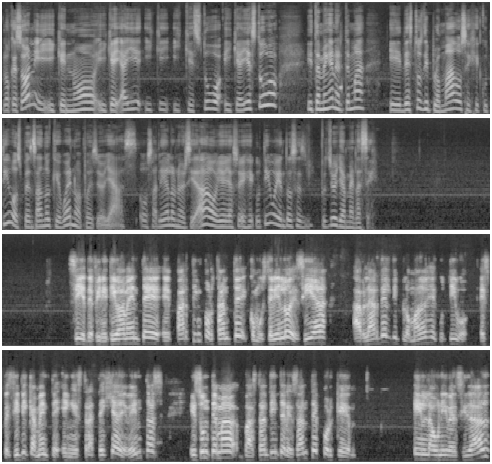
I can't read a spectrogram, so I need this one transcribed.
lo que son y, que no y que ahí y que, y que estuvo y que ahí estuvo y también en el tema eh, de estos diplomados ejecutivos pensando que bueno pues yo ya o salí de la universidad o yo ya soy ejecutivo y entonces pues yo ya me la sé sí definitivamente eh, parte importante como usted bien lo decía hablar del diplomado ejecutivo específicamente en estrategia de ventas es un tema bastante interesante porque en la universidad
